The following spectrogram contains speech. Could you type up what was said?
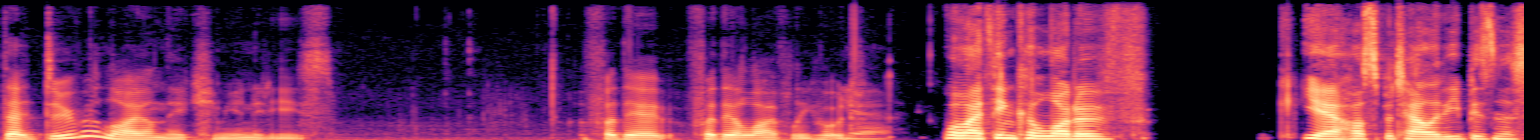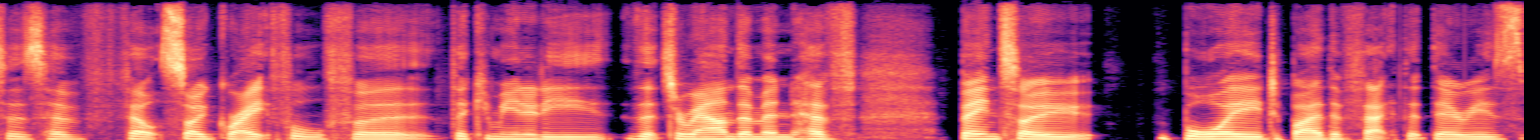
that do rely on their communities for their for their livelihood. Yeah. Well, I think a lot of yeah, hospitality businesses have felt so grateful for the community that's around them and have been so buoyed by the fact that there is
